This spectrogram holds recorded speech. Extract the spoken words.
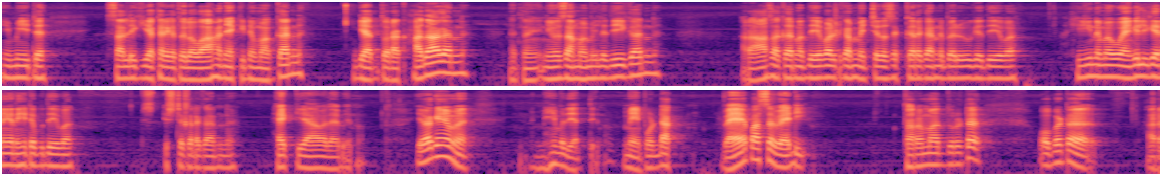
හිමීට සල්ලි කියක් හරි එකතු වෙලා වාහනයක් ඉදමක් ගන්න, ගියක් දොරක් හදාගන්න, නැත්නම් නිවසම මිලදී ගන්න. අර ආස කරන දේවල් ටිකක් මෙච්චර සෙක් කරගන්න බැරුවගේ දේවල්, හීනම ඇඟිලි ගැනගෙන හිටපු දේවල් ඉෂ්ට කරගන්න හැකියාව ලැබෙනවා. ඒ වගේම මෙහෙම දෙයක් තියෙනවා. මේ පොඩ්ඩක් වැයපස වැඩි. තරමක් දුරට ඔබට අර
